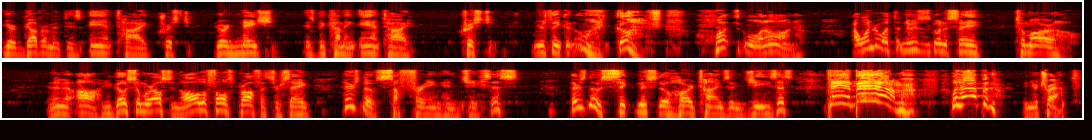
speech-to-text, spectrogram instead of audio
Your government is anti-Christian. Your nation is becoming anti-Christian. You're thinking, oh my gosh, what's going on? I wonder what the news is going to say tomorrow. And then, ah, you go somewhere else and all the false prophets are saying, there's no suffering in Jesus. There's no sickness, no hard times in Jesus. Bam, bam! What happened? And you're trapped.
